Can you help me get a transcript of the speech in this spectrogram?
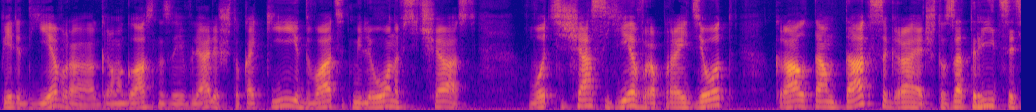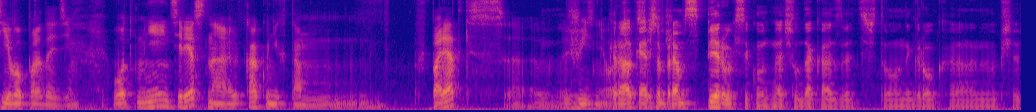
перед Евро громогласно заявляли, что какие 20 миллионов сейчас. Вот сейчас Евро пройдет, Крал там так сыграет, что за 30 его продадим. Вот мне интересно, как у них там в порядке с э, жизнью. Крал, конечно, прям с первых секунд начал доказывать, что он игрок э, вообще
